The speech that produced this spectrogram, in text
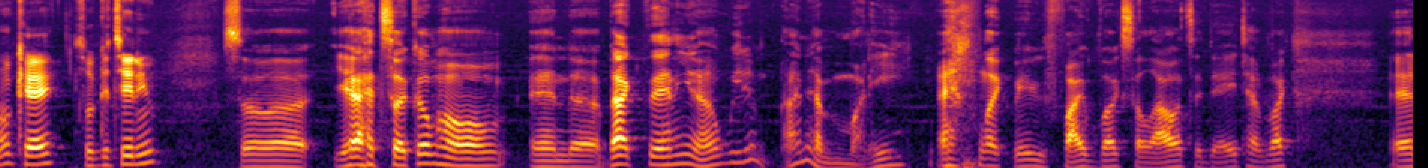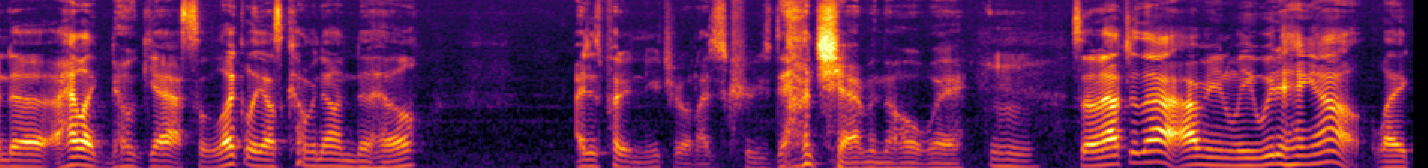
Okay, so continue. So uh, yeah, I took him home, and uh, back then, you know, we didn't. I didn't have money. Had like maybe five bucks allowance a day, ten bucks, and uh, I had like no gas. So luckily, I was coming down the hill. I just put it in neutral and I just cruised down Chapman the whole way. So after that, I mean, we we'd hang out, like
